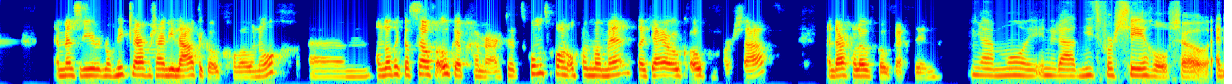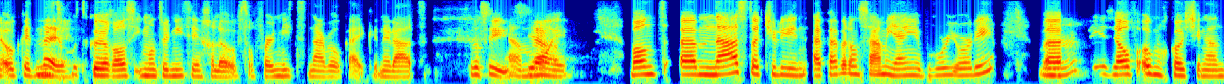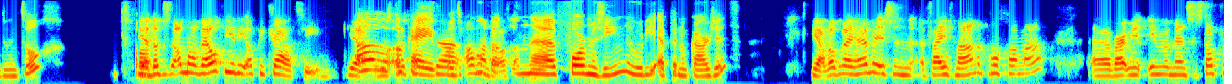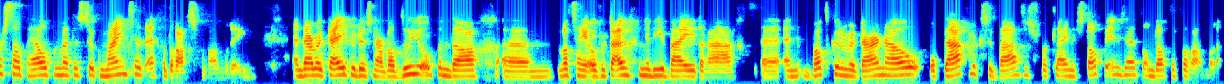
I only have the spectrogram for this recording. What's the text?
En mensen die er nog niet klaar voor zijn, die laat ik ook gewoon nog. Um, omdat ik dat zelf ook heb gemerkt. Het komt gewoon op een moment dat jij er ook open voor staat. En daar geloof ik ook echt in. Ja, mooi. Inderdaad, niet forceren of zo. En ook het niet goedkeuren als iemand er niet in gelooft of er niet naar wil kijken, inderdaad. Precies. Ja, mooi. Want um, naast dat jullie een app hebben dan samen, jij en je broer Jordi, uh, ben je zelf ook nog coaching aan het doen, toch? Ja, dat is allemaal wel via die applicatie. Ja, oh, dus oké. Okay. Uh, Want allemaal dat dan uh, voor me zien, hoe die app in elkaar zit? Ja, wat wij hebben is een vijf maanden programma. Uh, waarin we mensen stap voor stap helpen met een stuk mindset en gedragsverandering. En daarbij kijken we dus naar wat doe je op een dag, um, wat zijn je overtuigingen die je bij je draagt uh, en wat kunnen we daar nou op dagelijkse basis voor kleine stappen inzetten om dat te veranderen.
